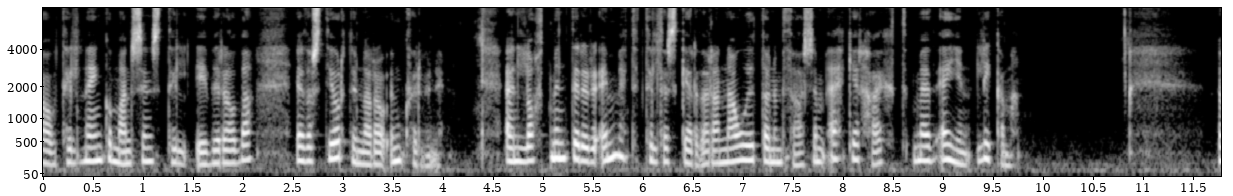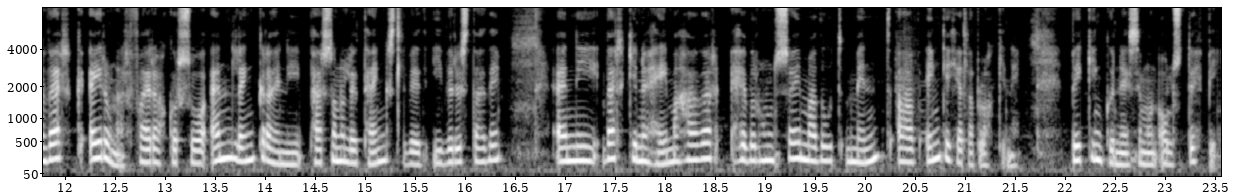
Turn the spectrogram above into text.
á tilneingu mannsins til yfiráða eða stjórnunar á umhverfunu. En loftmyndir eru einmitt til þess gerðar að ná utanum það sem ekki er hægt með eigin líkama. Verk Eirunar fær okkur svo enn lengra inn í persónuleg tengsl við Ífurustæði en í verkinu Heimahagar hefur hún saumað út mynd af engihjallablokkinni, byggingunni sem hún ólst upp í.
